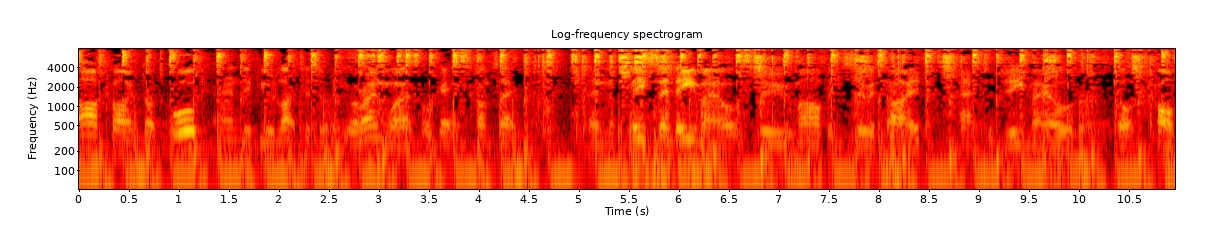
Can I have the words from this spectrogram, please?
archive.org and if you would like to submit your own work or get in contact then please send emails to marvinsuicide at gmail.com.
